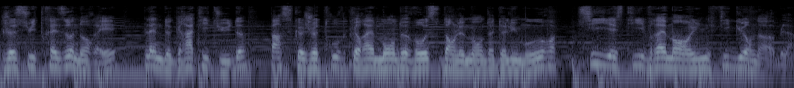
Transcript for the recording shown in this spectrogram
je suis très honoré, pleine de gratitude, parce que je trouve que Raymond DeVos dans le monde de l'humour, si est vraiment une figure noble.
